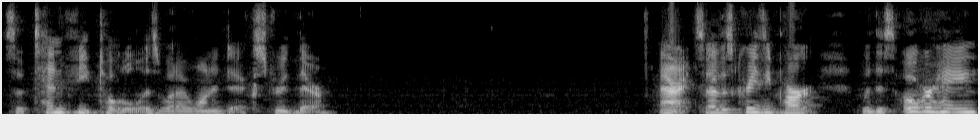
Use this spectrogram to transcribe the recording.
So 10 feet total is what I wanted to extrude there. Alright, so I have this crazy part with this overhang,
